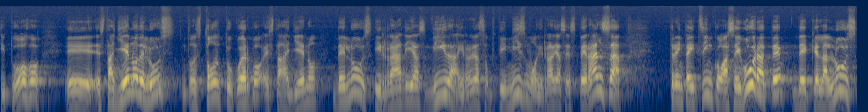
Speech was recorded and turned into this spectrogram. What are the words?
si tu ojo eh, está lleno de luz, entonces todo tu cuerpo está lleno de luz, irradias vida, irradias optimismo, irradias esperanza. 35, asegúrate de que la luz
